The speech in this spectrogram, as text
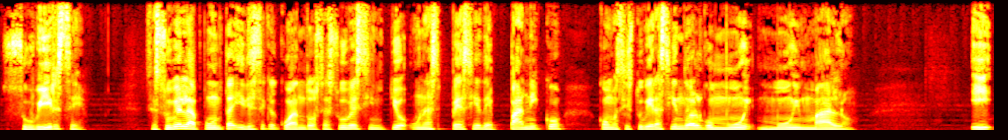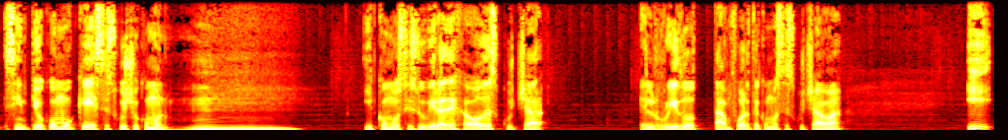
subirse. Se sube a la punta y dice que cuando se sube sintió una especie de pánico como si estuviera haciendo algo muy, muy malo. Y sintió como que se escuchó como un... Mm", y como si se hubiera dejado de escuchar el ruido tan fuerte como se escuchaba. Y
